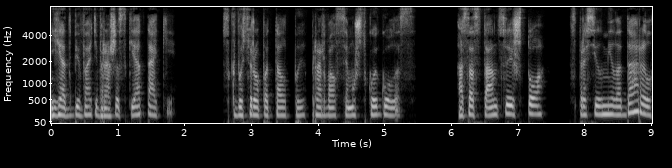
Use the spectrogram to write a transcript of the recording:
и отбивать вражеские атаки. Сквозь ропот толпы прорвался мужской голос. «А со станции что?» – спросил Мила Даррелл,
